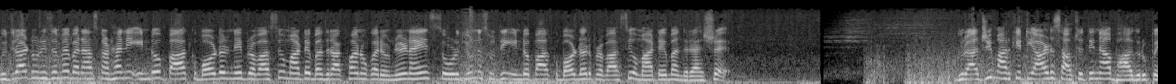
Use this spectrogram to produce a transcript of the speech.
ગુજરાત ટુરિઝમે બનાસકાંઠાની ઇન્ડો પાક બોર્ડરને પ્રવાસીઓ માટે બંધ રાખવાનો કર્યો નિર્ણય. સોળ જૂન સુધી ઇન્ડો પાક બોર્ડર પ્રવાસીઓ માટે બંધ રહેશે. ધોરાજી માર્કેટયાર્ડ સાવચેતીના ભાગરૂપે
